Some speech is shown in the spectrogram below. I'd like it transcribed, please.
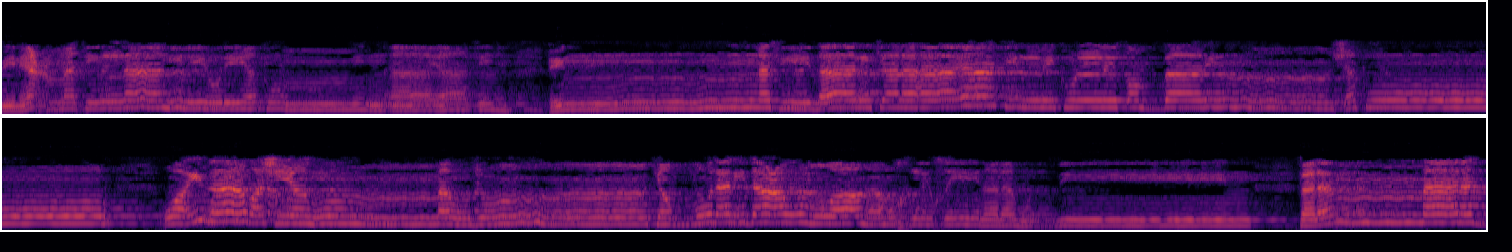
بنعمة الله ليريكم من آياته. إن في ذلك لآيات لكل صبار شكور. وإذا غشيهم موج كالظلل دعوا الله مخلصين له الدين. فلما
